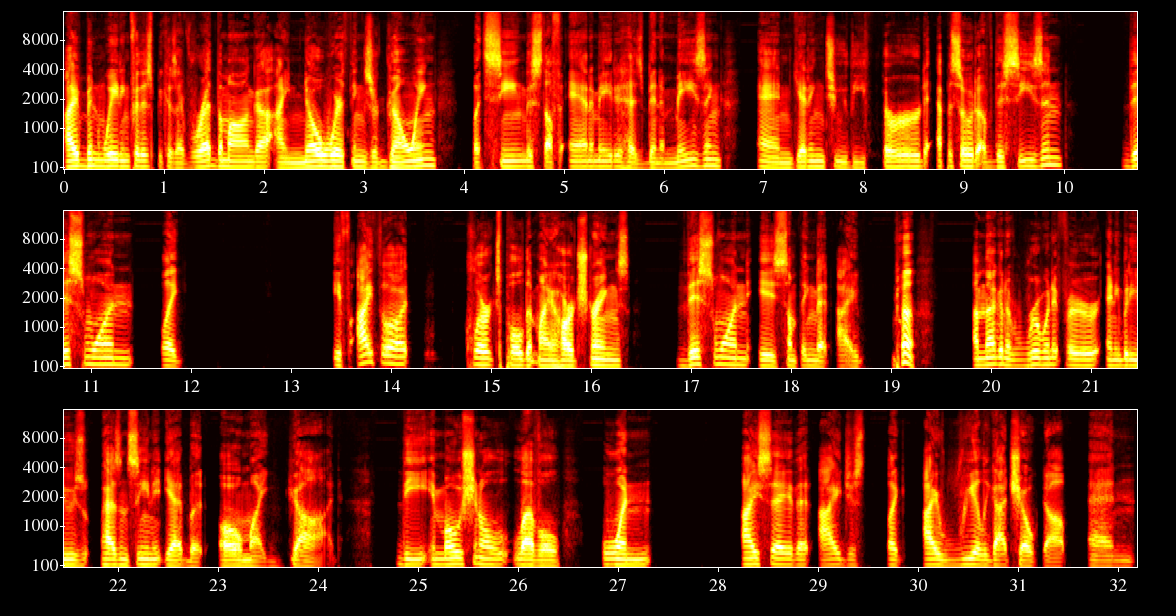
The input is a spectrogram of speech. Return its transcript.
I've been waiting for this because I've read the manga. I know where things are going, but seeing this stuff animated has been amazing. And getting to the third episode of this season, this one, like, if I thought Clerks pulled at my heartstrings, this one is something that I. I'm not going to ruin it for anybody who hasn't seen it yet, but oh my God. The emotional level when I say that I just like I really got choked up and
